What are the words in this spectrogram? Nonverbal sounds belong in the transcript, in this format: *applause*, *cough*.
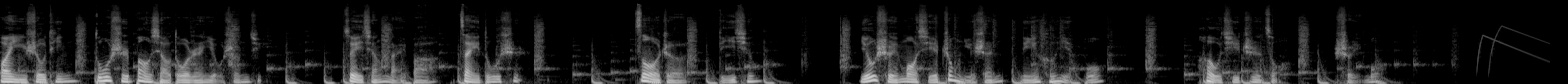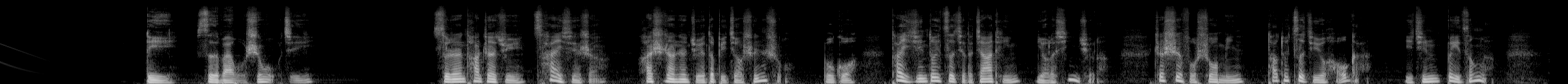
欢迎收听都市爆笑多人有声剧《最强奶爸在都市》，作者：迪秋，由水墨携众女神联合演播，后期制作：水墨。第四百五十五集。虽然他这句“蔡先生”还是让人觉得比较生疏，不过他已经对自己的家庭有了兴趣了，这是否说明他对自己有好感？已经倍增了，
